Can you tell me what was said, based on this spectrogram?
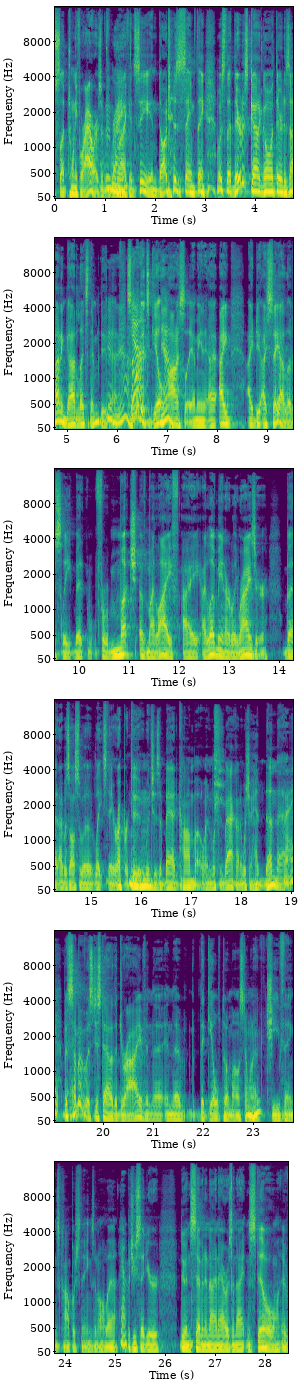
slept 24 hours of what I could see, and the dog does the same thing. I was that they're just kind of going with their design, and God lets them do hmm, that. Some of it's guilt, Yeah. honestly. I mean, I, I I do I say I love sleep, but for much of my life, I I love being an early riser. But I was also a late stayer upper too, Mm-hmm. which is a bad combo. And looking back on it, I wish I hadn't done that. Right. But some of it was just out of the drive and the in the the guilt almost. I want to achieve things, accomplish things, and all that. Mm-hmm. Yeah. But you said you're doing seven to nine hours a night and still have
